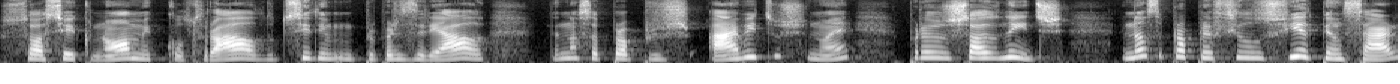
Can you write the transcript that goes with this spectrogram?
socioeconómico, cultural, do tecido empresarial, dos nossos próprios hábitos, não é? Para os Estados Unidos. A nossa própria filosofia de pensar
